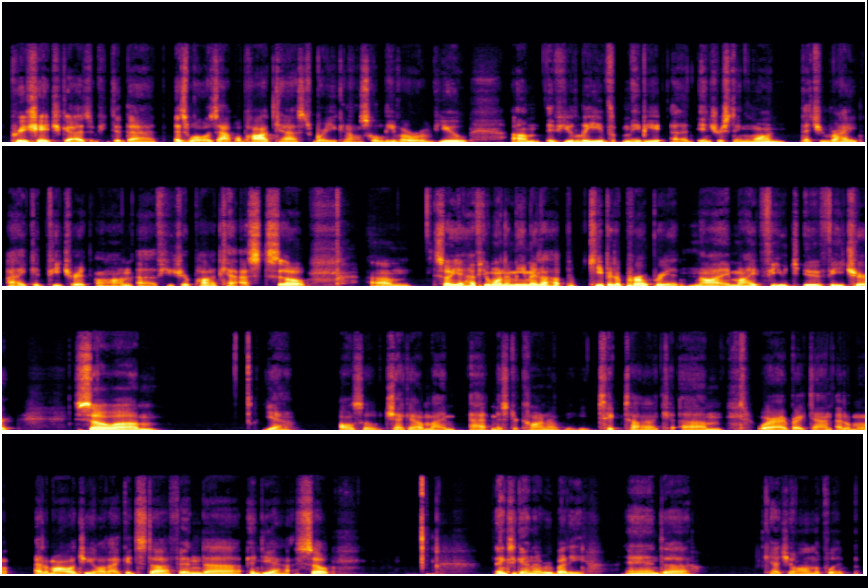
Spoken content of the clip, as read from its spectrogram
Appreciate you guys if you did that, as well as Apple Podcasts, where you can also leave a review. Um, if you leave maybe an interesting one that you write, I could feature it on a future podcast. So, um, so yeah, if you want to meme it up, keep it appropriate, and I might fe- feature. So, um, yeah. Also, check out my at Mr. Connerly TikTok, um, where I break down etym- etymology, all that good stuff, and uh, and yeah. So, thanks again, everybody, and uh, catch you all on the flip.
